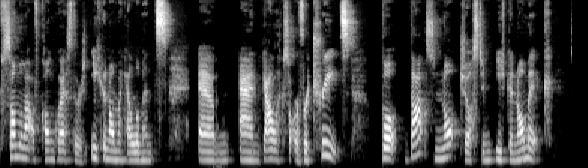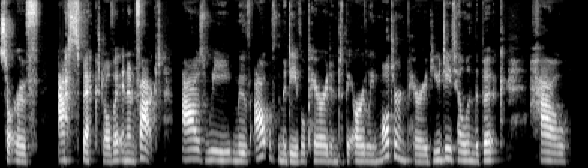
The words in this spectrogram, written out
some amount of conquest. There's economic elements, um, and Gaelic sort of retreats. But that's not just an economic sort of aspect of it. And in fact, as we move out of the medieval period into the early modern period, you detail in the book how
